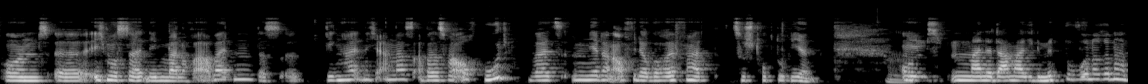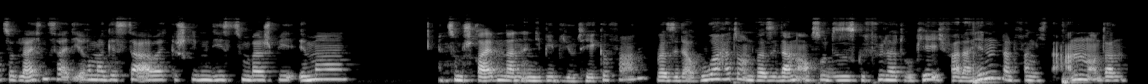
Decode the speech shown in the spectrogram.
Und äh, ich musste halt nebenbei noch arbeiten. Das äh, ging halt nicht anders. Aber das war auch gut, weil es mir dann auch wieder geholfen hat, zu strukturieren. Mhm. Und meine damalige Mitbewohnerin hat zur gleichen Zeit ihre Magisterarbeit geschrieben. Die ist zum Beispiel immer zum Schreiben dann in die Bibliothek gefahren, weil sie da Ruhe hatte und weil sie dann auch so dieses Gefühl hatte, okay, ich fahre da hin, dann fange ich da an und dann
